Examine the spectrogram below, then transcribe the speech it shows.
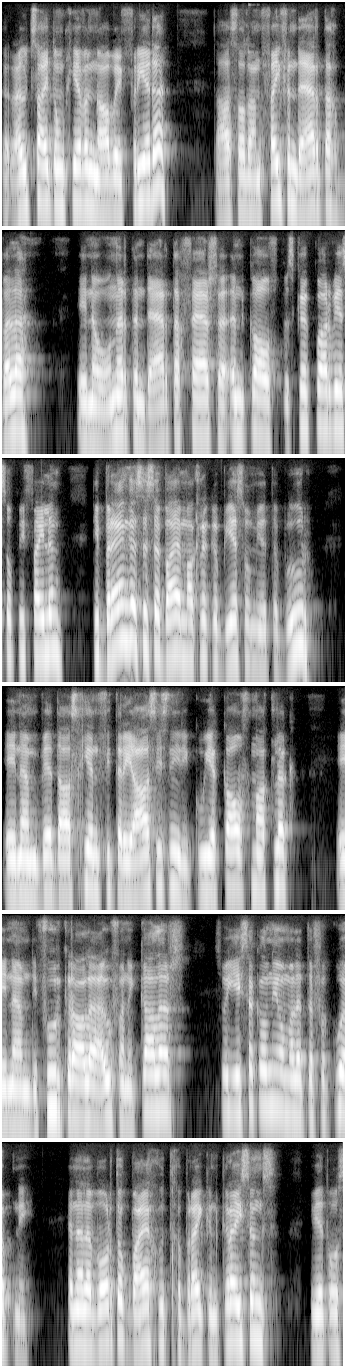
roadside omgewing naby Vrede. Daar sal dan 35 bulle en 130 verse in kalf beskikbaar wees op die veiling. Die Brangus is 'n baie maklike bees om mee te boer en ehm um, weet daar's geen fiteriasies nie, die koeie kalf maklik en ehm um, die voerkrale hou van die kalvers. So jy sukkel nie om hulle te verkoop nie. En hulle word ook baie goed gebruik in kruisings Jy weet ons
